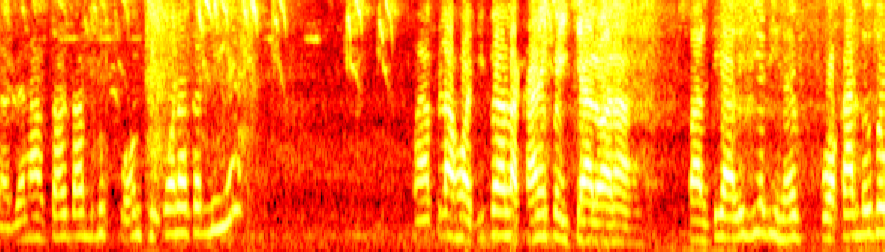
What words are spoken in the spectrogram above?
લગન આવતા આવતા બધું કોમ ચૂકવાના કરી દઈએ. આ પેલા હોજી પેલા લખાણે પૈસા આલવાના. પાલતી આલી ગઈ હતી ને પોકાર દઉં તો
